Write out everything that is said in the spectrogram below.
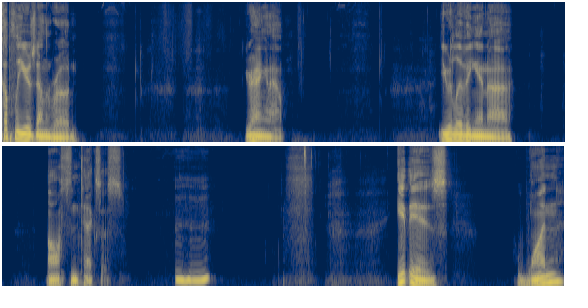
couple of years down the road, you're hanging out. You're living in uh, Austin, Texas. Mm-hmm. It is one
